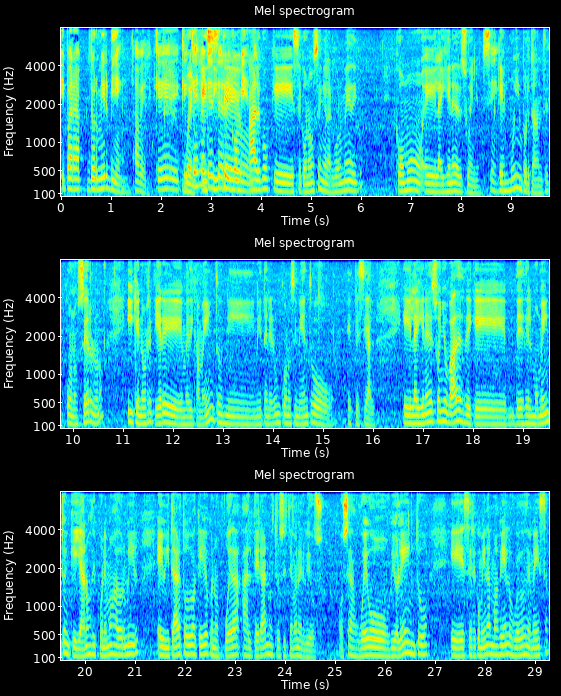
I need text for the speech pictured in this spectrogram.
Y para dormir bien, a ver, ¿qué, qué, es lo que se recomienda? Algo que se conoce en el argor médico, como eh, la higiene del sueño, que es muy importante conocerlo, ¿no? Y que no requiere medicamentos ni, ni tener un conocimiento especial. Eh, la higiene del sueño va desde que, desde el momento en que ya nos disponemos a dormir, evitar todo aquello que nos pueda alterar nuestro sistema nervioso. O sea, juegos violentos, eh, se recomiendan más bien los juegos de mesa,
